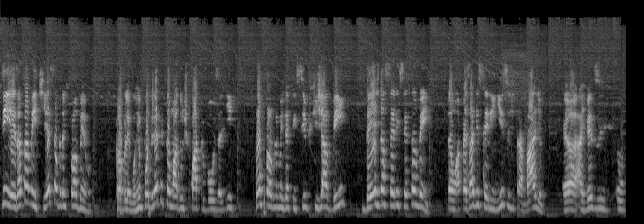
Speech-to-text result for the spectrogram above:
Sim, exatamente. Esse é o grande problema. problema. O Remo poderia ter tomado uns 4 gols ali por problemas defensivos que já vem desde a Série C também. Então, apesar de ser início de trabalho, é, às vezes, eu,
